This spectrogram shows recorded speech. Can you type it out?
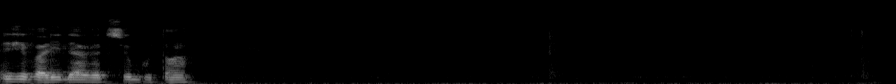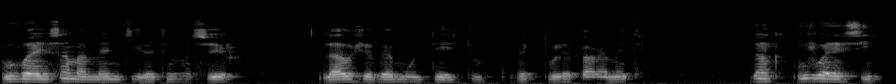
Et je valide avec ce bouton-là. Vous voyez, ça m'amène directement sur là où je vais monter tout avec tous les paramètres. Donc, vous voyez ici,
